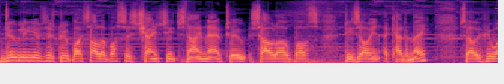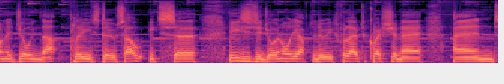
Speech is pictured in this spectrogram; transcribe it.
Doodly Users Group by Solo Boss has changed its name now to Solo Boss Design Academy. So if you want to join that, please do so. It's uh, easy to join. All you have to do is fill out a questionnaire and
